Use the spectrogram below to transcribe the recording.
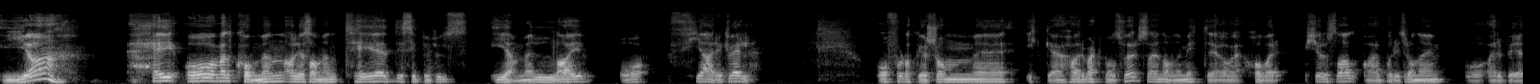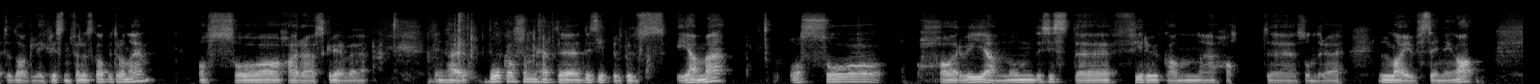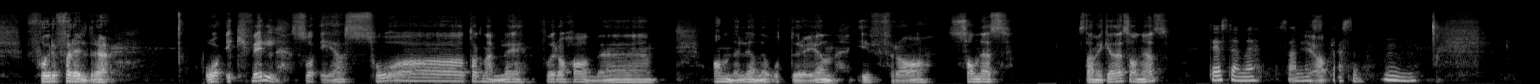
Ja, hei og velkommen alle sammen til Disippelpuls hjemme live og fjerde kveld. Og for dere som eh, ikke har vært med oss før, så er navnet mitt Håvard Kjølesdal, og jeg bor i Trondheim og arbeider til daglig i Kristent Fellesskap i Trondheim. Og så har jeg skrevet denne boka som heter 'Disippelpuls hjemme'. Og så har vi gjennom de siste fire ukene hatt eh, sånne livesendinger for foreldre. Og i kveld så er jeg så takknemlig for å ha med Anne Lene Otterøyen fra Sandnes. Stemmer ikke det, Sandnes? Det stemmer. Sandnesplassen. Ja. Mm.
